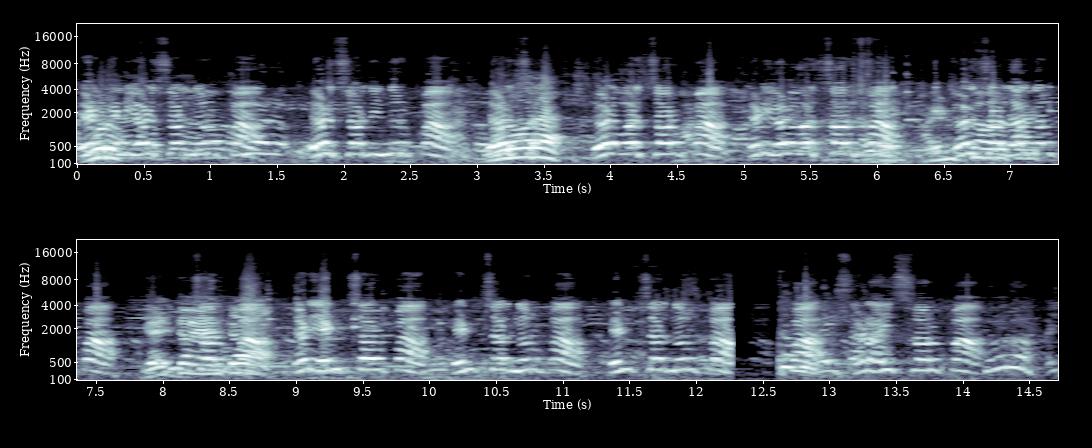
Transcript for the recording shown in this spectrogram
ಏಳು ಸಾವಿರದ ನೂರು ರೂಪಾಯಿ ಏಳು ಸಾವಿರದ ಇನ್ನೂರು ರೂಪಾಯಿ ಏಳುವರೆ. ಸಾವಿರ ರೂಪಾಯಿ ಹೇಳಿ ಏಳುವರೆ ಸಾವಿರ ರೂಪಾಯಿ ಏಳು ಸಾವಿರದ ಆರ್ನೂರು ರೂಪಾಯಿ ಎಂಟು ಸಾವಿರ ರೂಪಾಯಿ ಹೇಳಿ ಎಂಟು ಸಾವಿರ ರೂಪಾಯಿ ಎಂಟು ಸಾವಿರದ ನೂರು ರೂಪಾಯಿ ಎಂಟು ಸಾವಿರದ ನೂರು ರೂಪಾಯಿ ರೂಪಾಯಿ ಐದು ಸಾವಿರ ರೂಪಾಯಿ.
